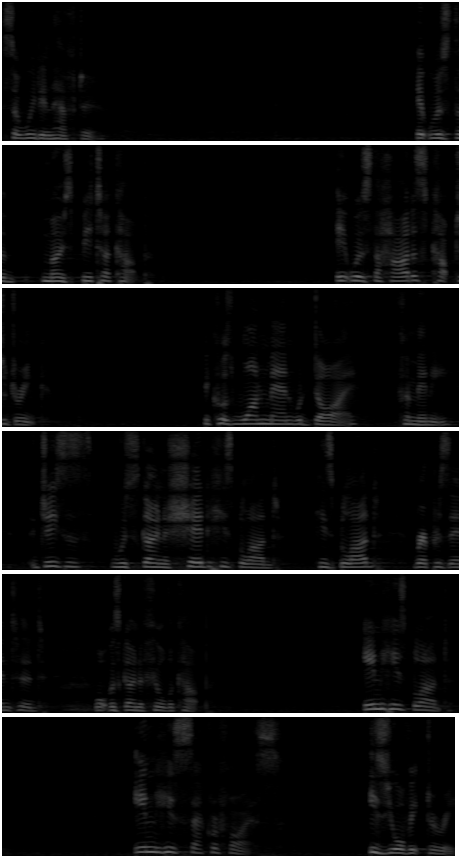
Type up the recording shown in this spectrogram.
so we didn't have to. It was the most bitter cup. It was the hardest cup to drink because one man would die for many. Jesus was going to shed his blood. His blood represented what was going to fill the cup. In his blood, in his sacrifice, is your victory.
